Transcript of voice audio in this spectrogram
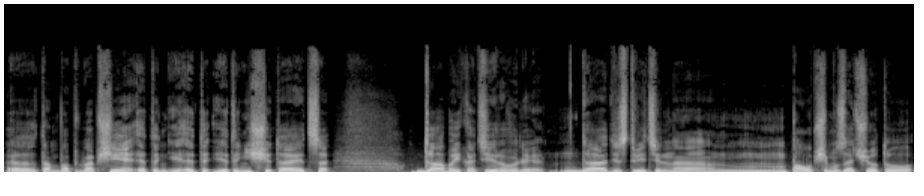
э, там вообще это, это, это не считается. Да, бойкотировали, да, действительно, по общему зачету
